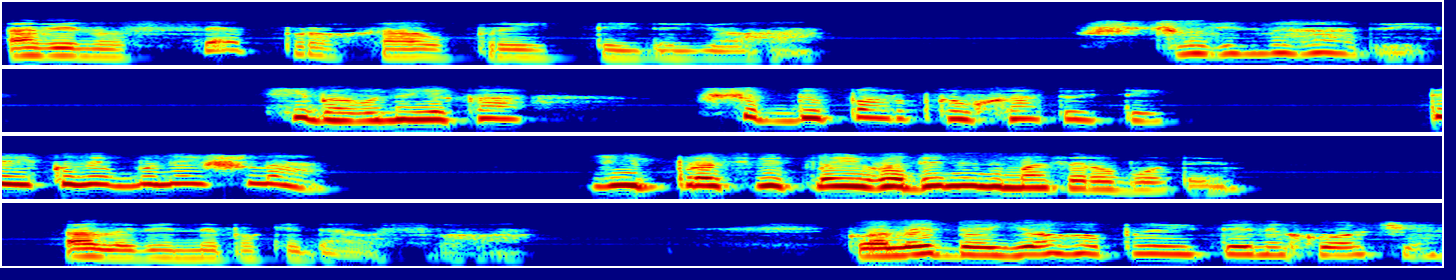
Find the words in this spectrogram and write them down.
а він усе прохав прийти до його. Що він вигадує? Хіба вона яка? щоб до парубка в хату йти. Та й коли б вона йшла, їй про світлої години нема за роботою. Але він не покидав свого. Коли до його прийти не хоче,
